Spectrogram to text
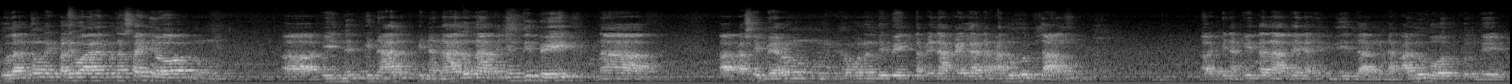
tulad nung ipaliwanag ko na sa inyo, nung uh, in, pinal, pinanalo natin yung debate na ah, kasi merong hapon ng debate na kinakailan nakaluhod lang, Ah, pinakita natin na hindi lang nakaluhod, kundi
